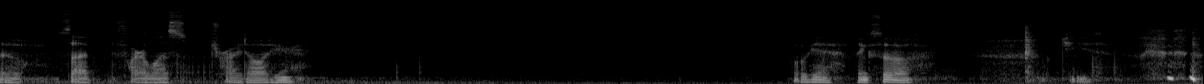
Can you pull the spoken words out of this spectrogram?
Oh, is that far Fireless Tridot here? Oh yeah, I think so. Jeez.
